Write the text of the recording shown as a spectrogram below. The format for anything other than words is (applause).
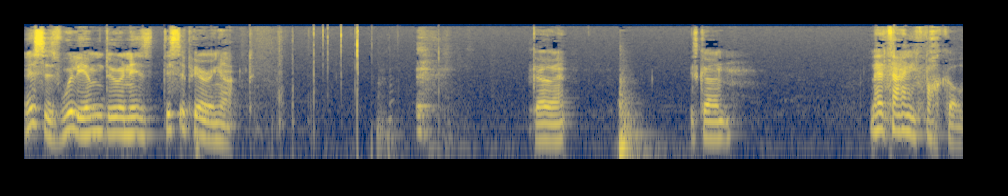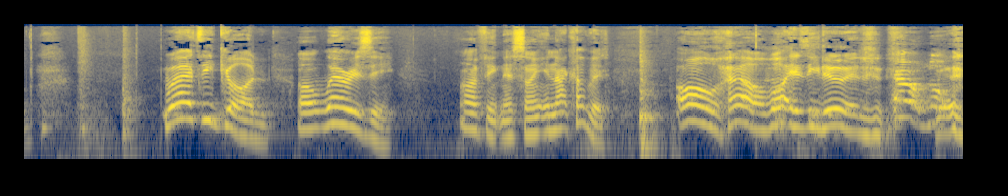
This is William doing his disappearing act. (laughs) Go Going. He's going. Let Danny fuck off. Where's he gone? Oh, where is he? I think there's something in that cupboard. Oh hell, what is he doing? Hell no! (laughs)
